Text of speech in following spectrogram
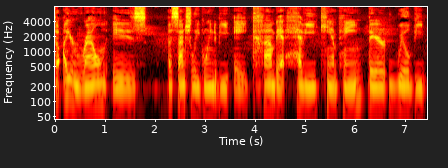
The Iron Realm is essentially going to be a combat heavy campaign. There will be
